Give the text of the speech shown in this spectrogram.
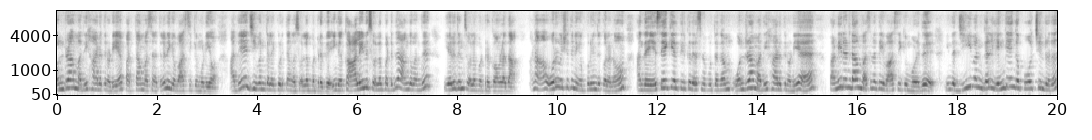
ஒன்றாம் அதிகாரத்தினுடைய பத்தாம் வசனத்தில் நீங்கள் வாசிக்க முடியும். அதே ஜீவன்களை குறித்து அங்கே சொல்லப்பட்டிருக்கு. இங்கே காலைன்னு சொல்லப்பட்டது அங்கே வந்து எருதுன்னு சொல்லப்பட்டிருக்கும் அவ்வளோதான் ஆனால் ஒரு விஷயத்தை நீங்கள் புரிந்து கொள்ளணும். அந்த எசேக்கியல் தீர்க்கதரிசன புத்தகம் ஒன்றாம் அதிகாரத்தினுடைய பன்னிரெண்டாம் வசனத்தை வாசிக்கும் பொழுது இந்த ஜீவன்கள் எங்கெங்கே போச்சுன்றத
